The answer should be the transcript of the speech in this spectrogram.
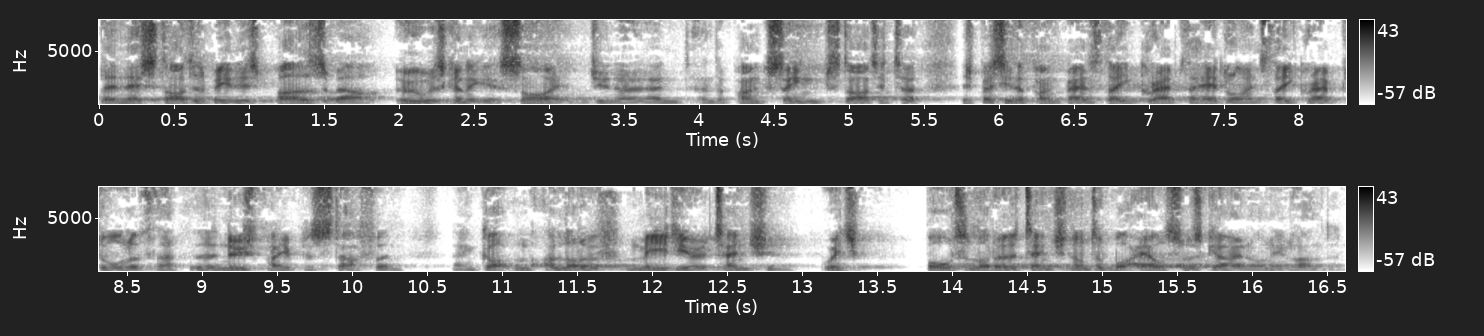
Then there started to be this buzz about who was going to get signed, you know, and, and the punk scene started to, especially the punk bands, they grabbed the headlines. They grabbed all of the, the newspaper stuff and, and got a lot of media attention, which brought a lot of attention onto what else was going on in London.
